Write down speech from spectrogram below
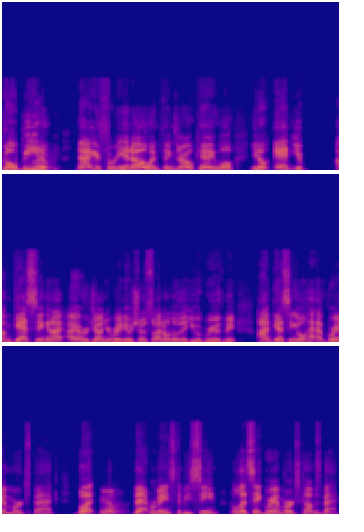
go beat them. Now you're three and zero, oh, and things are okay. Well, you know, and you I'm guessing, and I, I heard you on your radio show, so I don't know that you agree with me. I'm guessing you'll have Graham Mertz back, but yeah. that remains to be seen. But let's say Graham Mertz comes back.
